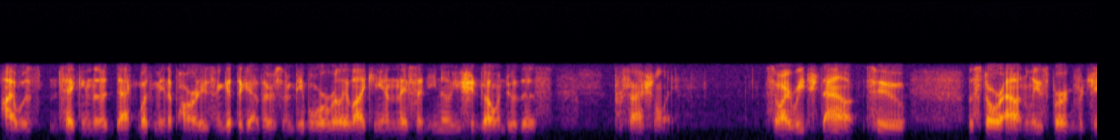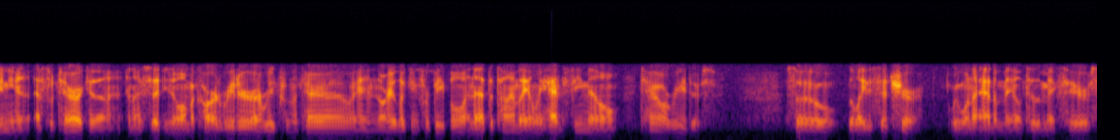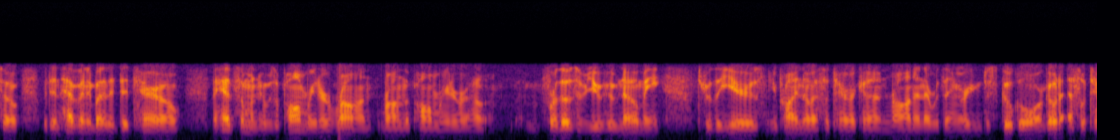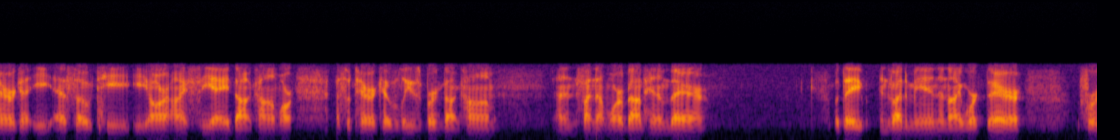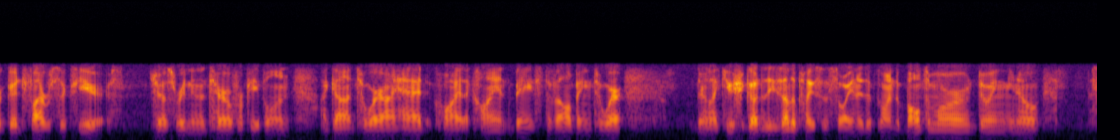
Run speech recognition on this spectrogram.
I was taking the deck with me to parties and get-togethers, and people were really liking it, and they said, you know, you should go and do this professionally. So I reached out to the store out in Leesburg, Virginia, Esoterica, and I said, you know, I'm a card reader. I read from the tarot, and are you looking for people? And at the time, they only had female tarot readers. So the lady said, sure. We want to add a male to the mix here. So we didn't have anybody that did tarot. They had someone who was a palm reader, Ron, Ron the palm reader. I don't, for those of you who know me, through the years. You probably know Esoterica and Ron and everything, or you can just Google or go to Esoterica, E S O T E R I C A dot com, or Esoterica of Leesburg dot com, and find out more about him there. But they invited me in, and I worked there for a good five or six years, just reading the tarot for people, and I got to where I had quite a client base developing to where they're like, you should go to these other places. So I ended up going to Baltimore, doing you know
